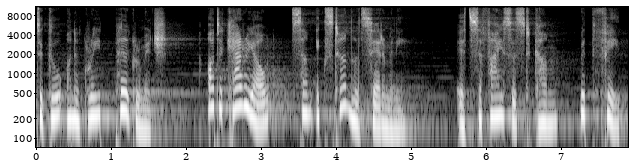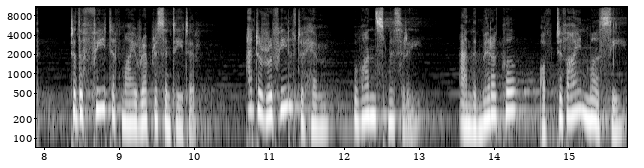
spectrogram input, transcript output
to go on a great pilgrimage or to carry out some external ceremony. It suffices to come with faith to the feet of my representative and to reveal to him one's misery, and the miracle of divine mercy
